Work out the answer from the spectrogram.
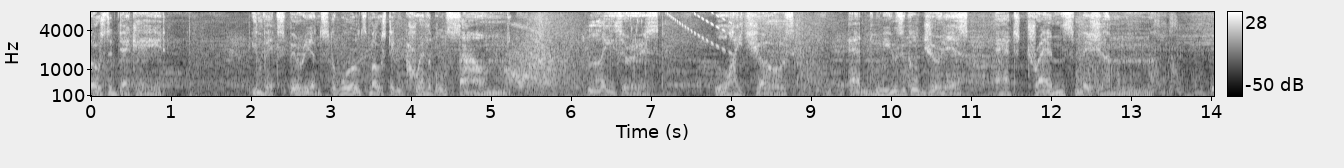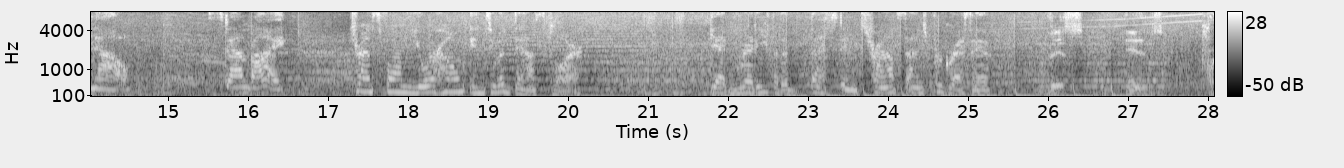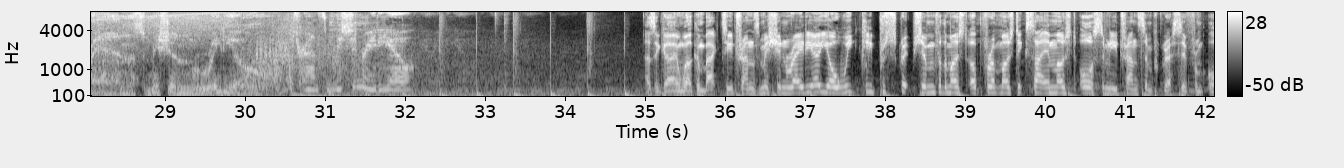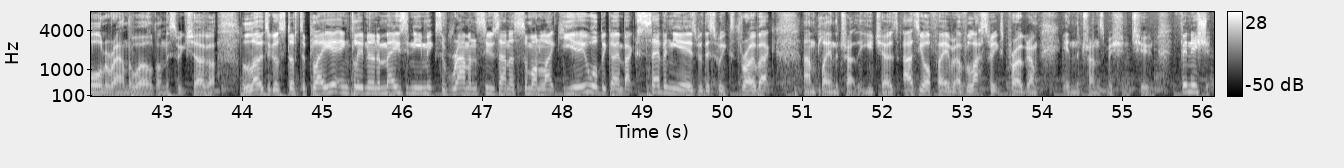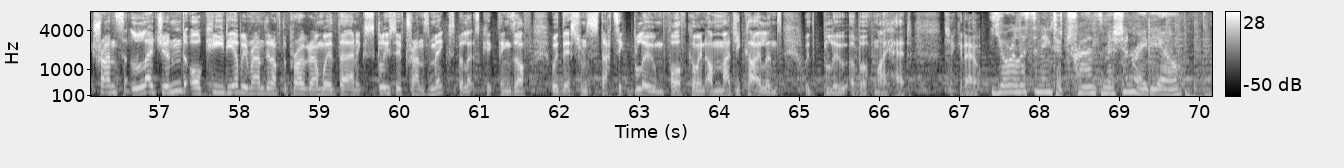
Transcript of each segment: almost a decade, you've experienced the world's most incredible sound. Lasers, light shows, and musical journeys at Transmission. Now, stand by. Transform your home into a dance floor. Get ready for the best in trance and progressive. This is Transmission Radio. Transmission Radio. How's it going? Welcome back to Transmission Radio, your weekly prescription for the most upfront, most exciting, most awesome new trance and progressive from all around the world. On this week's show, I got loads of good stuff to play you, including an amazing new mix of Ram and Susana, Someone Like You. We'll be going back seven years with this week's throwback and playing the track that you chose as your favourite of last week's programme in the Transmission tune. Finnish trance legend Orkidea will be rounding off the programme with uh, an exclusive trance mix, but let's kick things off with this from Static Bloom, forthcoming on Magic Island with Blue Above My Head. Check it out. You're listening to Transmission Radio.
